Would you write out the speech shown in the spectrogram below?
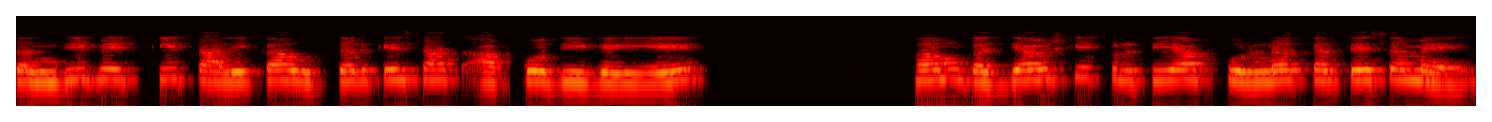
संधि भेद की तालिका उत्तर के साथ आपको दी गई है। हम गद्यांश की कृतियाँ पूर्ण करते समय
